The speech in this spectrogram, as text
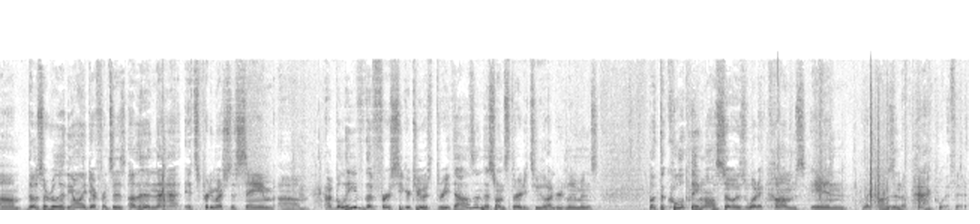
Um, those are really the only differences. Other than that, it's pretty much the same. Um, I believe the first Seeker 2 is 3000. This one's 3200 lumens. But the cool thing also is what it comes in, what comes in the pack with it.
